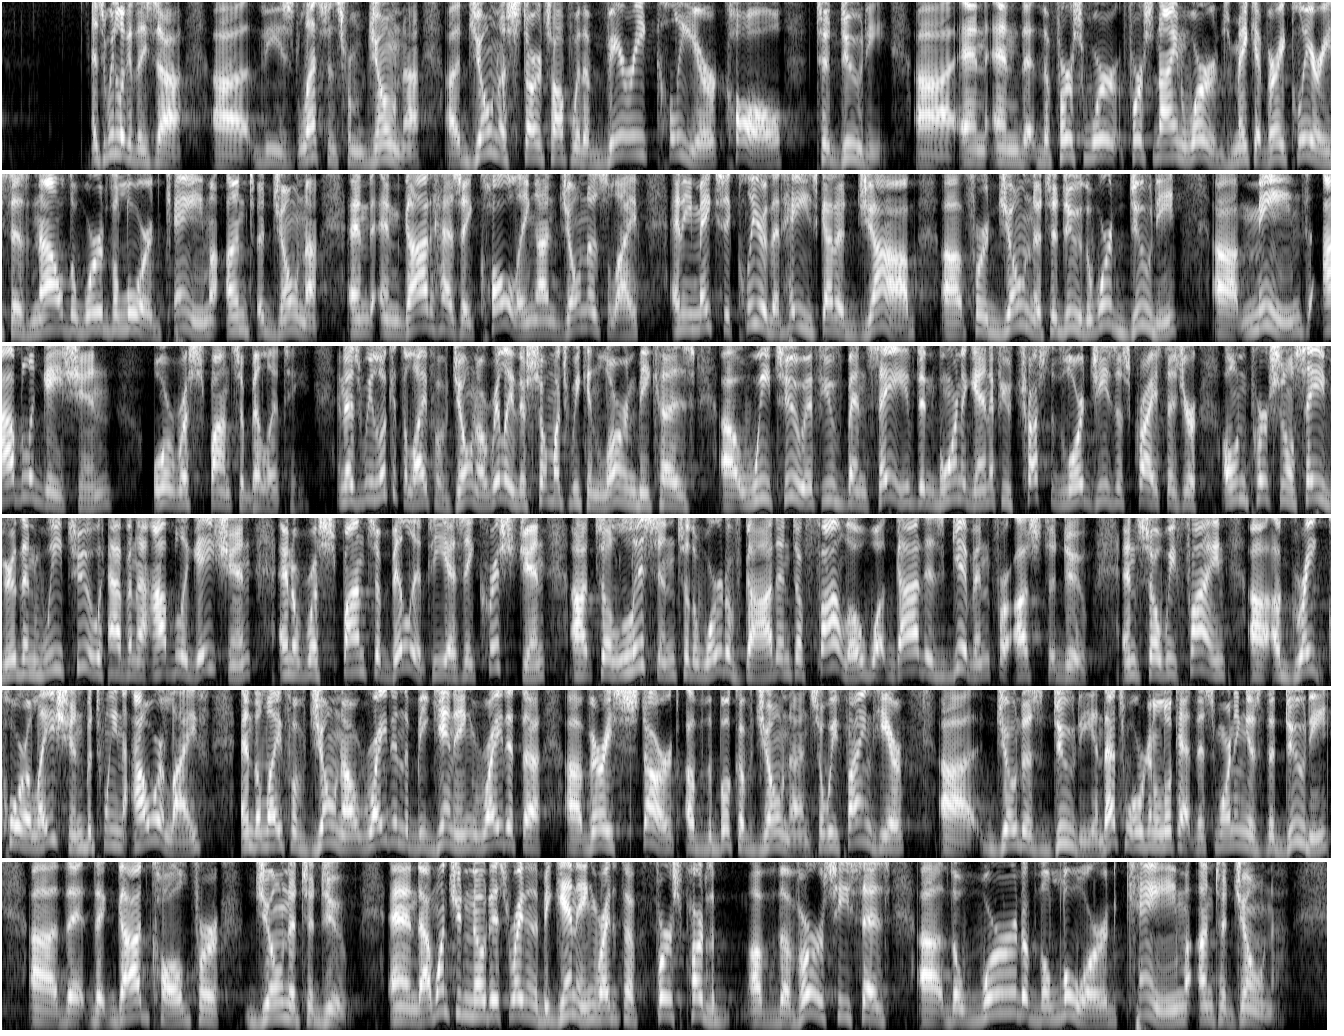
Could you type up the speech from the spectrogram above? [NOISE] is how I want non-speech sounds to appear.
As we look at these, uh, uh, these lessons from Jonah, uh, Jonah starts off with a very clear call to duty. Uh, and and the first, word, first nine words make it very clear. He says, Now the word of the Lord came unto Jonah. And, and God has a calling on Jonah's life, and he makes it clear that, hey, he's got a job uh, for Jonah to do. The word duty uh, means obligation or responsibility. And as we look at the life of Jonah, really there's so much we can learn because uh, we too, if you've been saved and born again, if you've trusted the Lord Jesus Christ as your own personal Savior, then we too have an obligation and a responsibility as a Christian uh, to listen to the Word of God and to follow what God has given for us to do. And so we find uh, a great correlation between our life and the life of Jonah right in the beginning, right at the uh, very start part of the book of Jonah. And so we find here uh, Jonah's duty, and that's what we're going to look at this morning is the duty uh, that, that God called for Jonah to do. And I want you to notice right in the beginning, right at the first part of the, of the verse, he says, uh, The word of the Lord came unto Jonah.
